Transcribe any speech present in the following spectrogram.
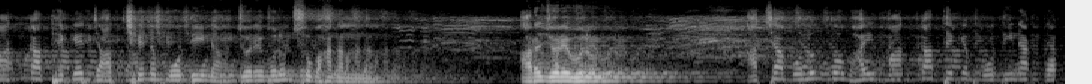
মাক্কা থেকে যাচ্ছেন মদিনা। জোরে বলুন, সুবহানাল্লাহ। আরও জোরে বলুন। আচ্ছা বলুন তো ভাই, মাক্কা থেকে মদিনা কত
